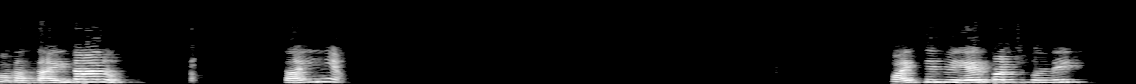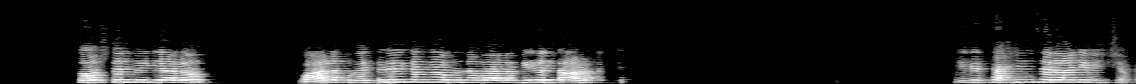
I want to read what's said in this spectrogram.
ఒక సైతాను సైన్యం వైసీపీ ఏర్పరచుకుంది. సోషల్ మీడియాలో వాళ్ళకు వ్యతిరేకంగా ఉన్న వాళ్ళ మీద దాడులు చేయడం ఇది సహించరాని విషయం.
